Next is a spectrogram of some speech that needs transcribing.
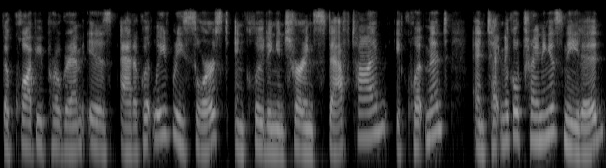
The QAPI program is adequately resourced, including ensuring staff time, equipment, and technical training is needed.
